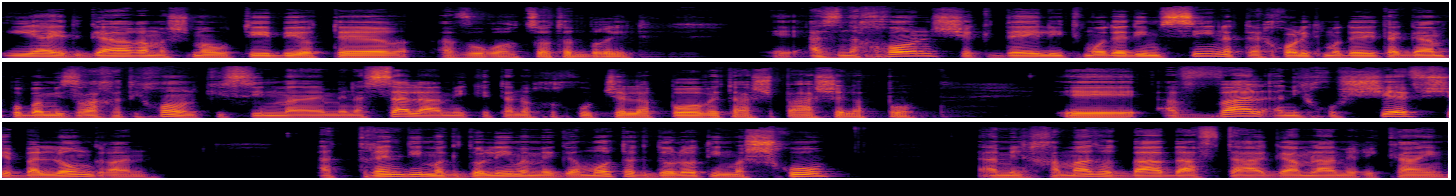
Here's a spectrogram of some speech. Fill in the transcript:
היא האתגר המשמעותי ביותר עבור ארצות הברית. אה, אז נכון שכדי להתמודד עם סין אתה יכול להתמודד איתה גם פה במזרח התיכון כי סין מנסה להעמיק את הנוכחות שלה פה ואת ההשפעה שלה פה. אה, אבל אני חושב שבלונגרן הטרנדים הגדולים המגמות הגדולות יימשכו. המלחמה הזאת באה בהפתעה גם לאמריקאים.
